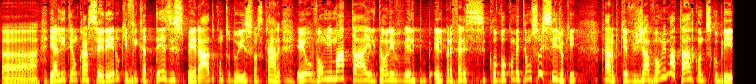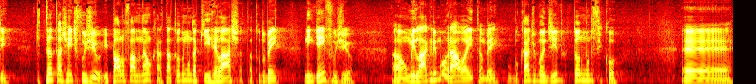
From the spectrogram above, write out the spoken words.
Uh, e ali tem um carcereiro que fica desesperado com tudo isso, fala assim, cara, eu vão me matar. Ele, então ele, ele, ele prefere vou cometer um suicídio aqui, cara, porque já vão me matar quando descobrirem que tanta gente fugiu. E Paulo fala, não, cara, tá todo mundo aqui, relaxa, tá tudo bem. Ninguém fugiu. Uh, um milagre moral aí também, um bocado de bandido, todo mundo ficou. É...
